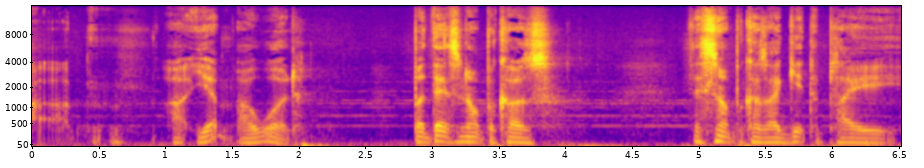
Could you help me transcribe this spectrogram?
uh, uh, yep, I would. But that's not because, that's not because I get to play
